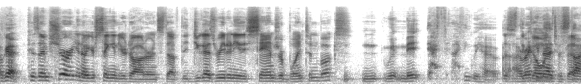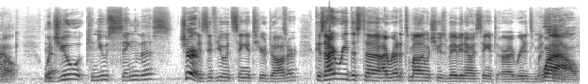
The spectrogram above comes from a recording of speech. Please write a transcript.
Okay. Because I'm sure, you know, you're singing to your daughter and stuff. Did you guys read any of these Sandra Boynton books? N- we may- I, th- I think we have. This is I the recognize going to the bed style. book. Would Yeah. you? Can you sing this? Sure. As if you would sing it to your daughter? Because I read this to. I read it to Molly when she was a baby. Now I sing it to, or I read it to my son. Wow.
